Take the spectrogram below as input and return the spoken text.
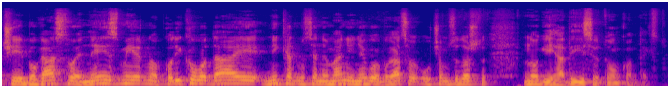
čije bogatstvo je neizmjerno, koliko go daje, nikad mu se ne manji njegovo bogatstvo, u čemu su došli mnogi hadisi u tom kontekstu.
